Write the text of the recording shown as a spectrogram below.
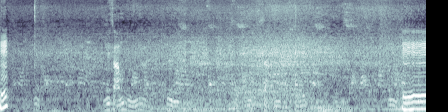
หืมมีสามหุ่นนี่แหละหนึ่งสองสามสี่อืม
